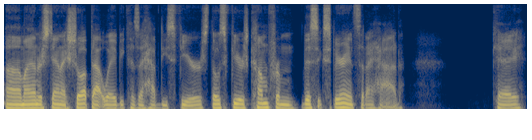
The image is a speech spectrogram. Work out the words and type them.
Um, I understand I show up that way because I have these fears. Those fears come from this experience that I had. Okay,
